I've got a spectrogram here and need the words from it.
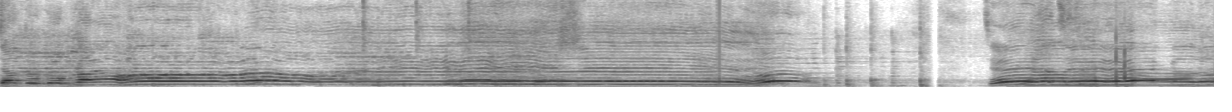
এটা এটা বাজে। যতটুকু যে আছে কালো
